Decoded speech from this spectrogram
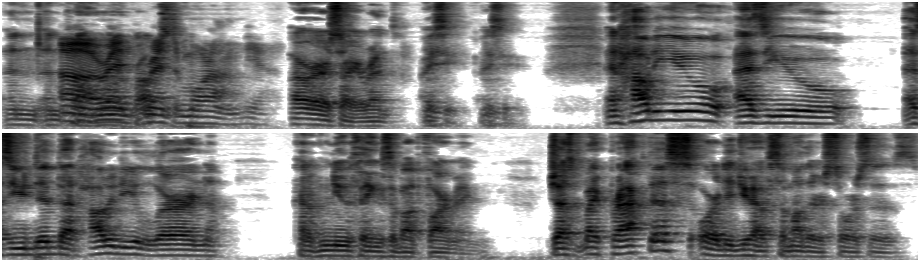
and and Uh, more rent, crops? rent more land, yeah. or sorry rent i see i see and how do you as you as you did that how did you learn kind of new things about farming just by practice or did you have some other sources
